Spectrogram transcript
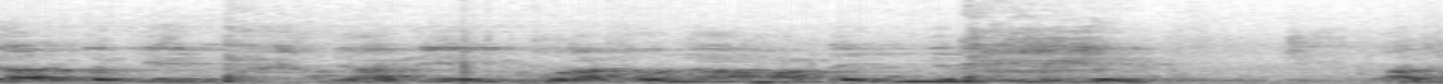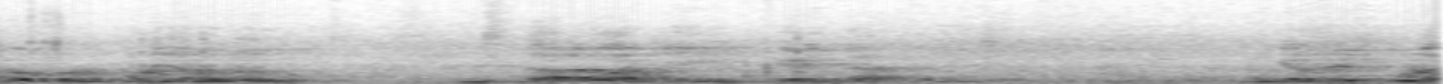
ವಿಚಾರದ ಬಗ್ಗೆ ಯಾಕೆ ಹೋರಾಟವನ್ನ ಮಾಡ್ತಾ ಇದ್ದೀವಿ ಅನ್ನೋದ್ರ ಬಗ್ಗೆ ರಾಜೀವ ಅವರು ವಿಸ್ತಾರವಾಗಿ ಹೇಳಿದ್ದಾರೆ. ನಮಗೆಲ್ಲರಿಗೂ ಕೂಡ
